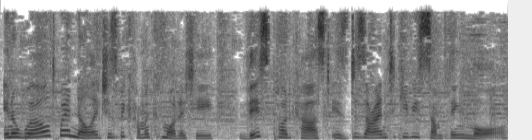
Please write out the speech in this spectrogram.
In a world where knowledge has become a commodity, this podcast is designed to give you something more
